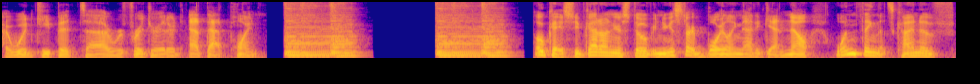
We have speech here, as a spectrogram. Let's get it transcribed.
I would keep it uh, refrigerated at that point. Okay, so you've got it on your stove and you're gonna start boiling that again. Now, one thing that's kind of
